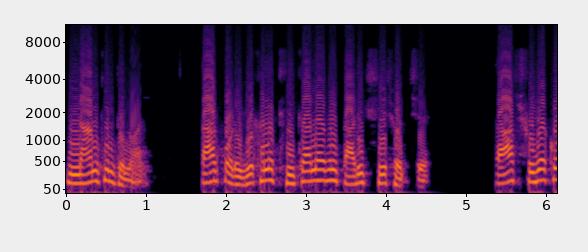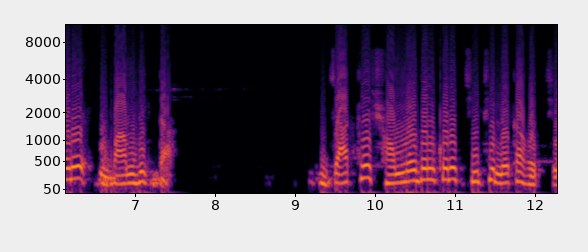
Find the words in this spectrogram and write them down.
নাম কিন্তু নয়। তারপরে যেখানে ঠিকানা এবং তারিখ শেষ হচ্ছে, তার সোজা করে বাম দিকটা। যাকে সম্বোধন করে চিঠি লেখা হচ্ছে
